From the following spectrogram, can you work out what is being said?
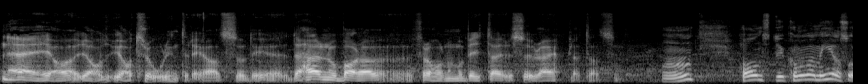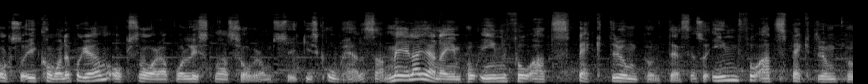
Nej, jag, jag, jag, tror inte det. Alltså, det. Det här är nog bara för honom att bita i det sura äpplet. Alltså. Mm. Hans, du kommer vara med oss också i kommande program och svara på lyssnarnas frågor om psykisk ohälsa. Maila gärna in på info.spektrum.se, alltså info.spektrum.se.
